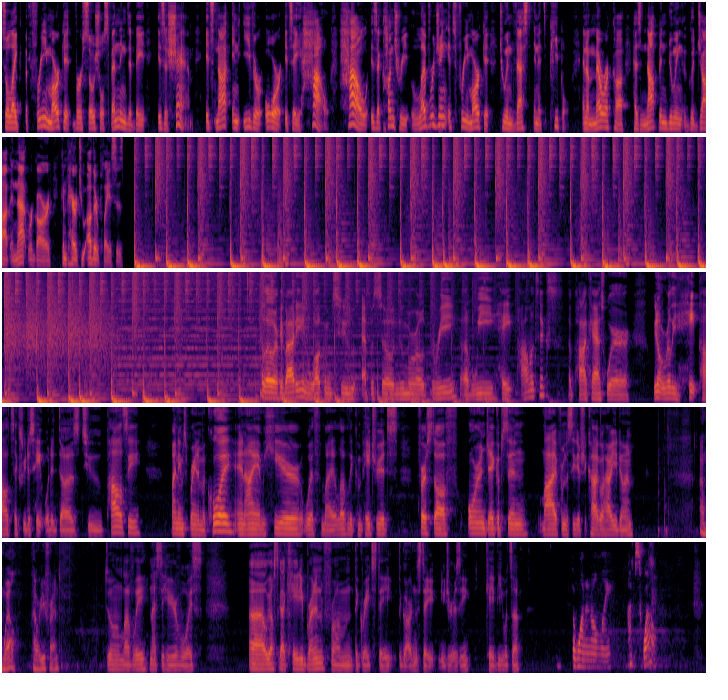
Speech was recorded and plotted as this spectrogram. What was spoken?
So, like the free market versus social spending debate is a sham. It's not an either or, it's a how. How is a country leveraging its free market to invest in its people? And America has not been doing a good job in that regard compared to other places. Everybody, and welcome to episode numero three of We Hate Politics, a podcast where we don't really hate politics, we just hate what it does to policy. My name is Brandon McCoy, and I am here with my lovely compatriots. First off, Oren Jacobson, live from the city of Chicago. How are you doing? I'm well. How are you, friend? Doing lovely. Nice to hear your voice. Uh, we also got Katie Brennan from the great state, the Garden State, New Jersey. KB, what's up? The one and only. I'm swell.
